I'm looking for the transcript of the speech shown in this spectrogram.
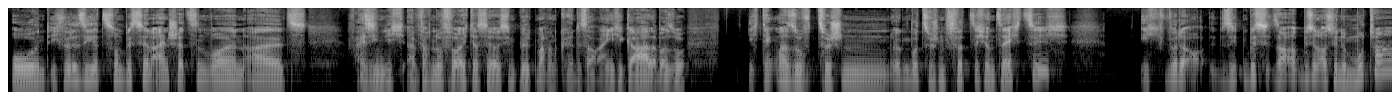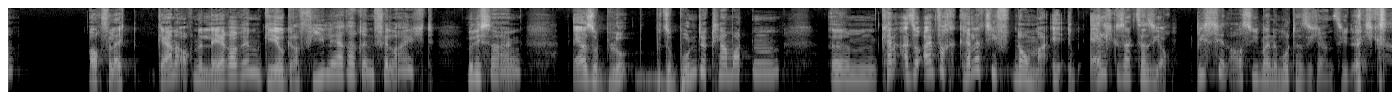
Und ich würde sie jetzt so ein bisschen einschätzen wollen als, weiß ich nicht, einfach nur für euch, dass ihr euch ein Bild machen könnt. Ist auch eigentlich egal, aber so, ich denke mal so zwischen, irgendwo zwischen 40 und 60. Ich würde, sieht ein bisschen, sah ein bisschen aus wie eine Mutter, auch vielleicht gerne auch eine Lehrerin, Geografielehrerin vielleicht, würde ich sagen. Eher so, so bunte Klamotten. Ähm, kann, also einfach relativ normal. Ehrlich gesagt sah sie auch ein bisschen aus, wie meine Mutter sich anzieht. Ehrlich gesagt.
